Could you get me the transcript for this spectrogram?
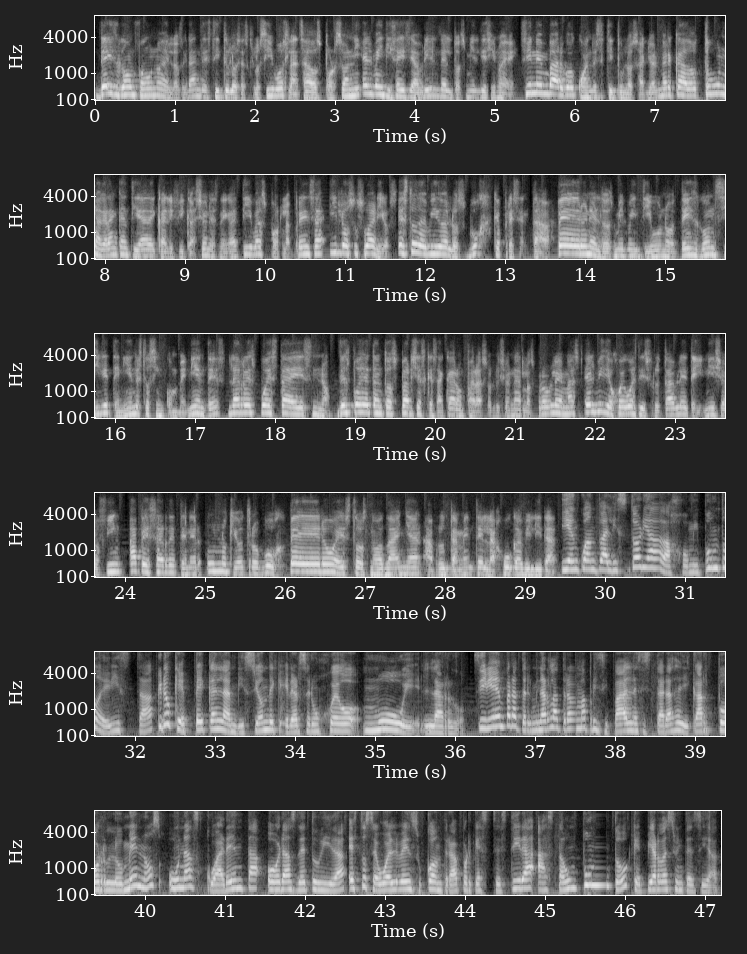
Days Gone fue uno de los grandes títulos exclusivos lanzados por Sony el 26 de abril del 2019. Sin embargo, cuando este título salió al mercado, tuvo una gran cantidad de calificaciones negativas por la prensa y los usuarios, esto debido a los bugs que presentaba. Pero en el 2021, Days Gone sigue teniendo estos inconvenientes, la respuesta es no. Después de tantos parches que sacaron para solucionar los problemas, el videojuego es disfrutable de inicio a fin a pesar de tener uno que otro bug, pero estos no dañan abruptamente la jugabilidad. Y en cuanto a la historia, bajo mi punto de vista, creo que peca en la ambición de querer ser un juego muy largo. Si bien para terminar la trama principal necesitarás dedicar por lo menos unas 40 horas de tu vida, esto se vuelve en su contra porque se estira hasta un punto que pierde su intensidad,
